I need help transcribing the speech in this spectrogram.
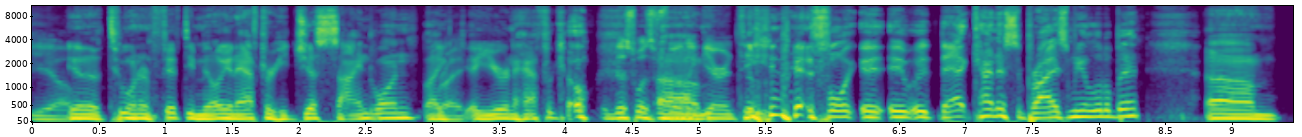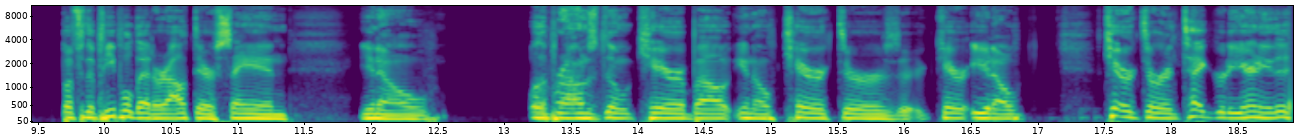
yeah. you know 250 million after he just signed one like right. a year and a half ago. And this was fully um, guaranteed. fully, it, it, that kind of surprised me a little bit. Um, but for the people that are out there saying you know, well, the Browns don't care about, you know, characters or, care, you know, character, integrity, or any of this.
